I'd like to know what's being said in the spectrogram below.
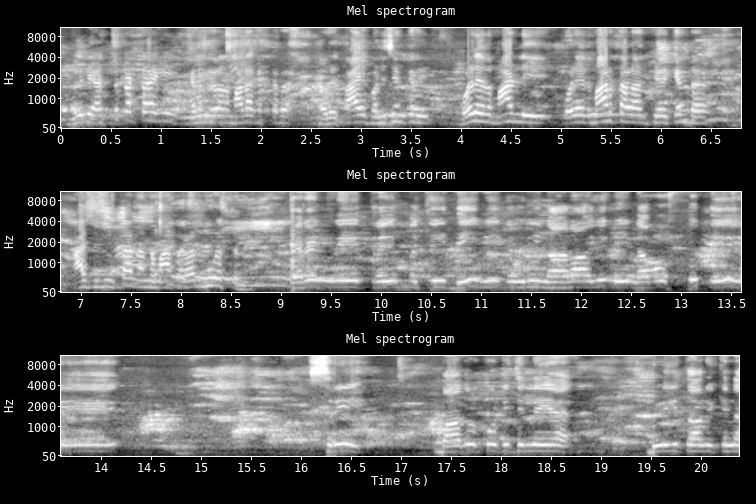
ಅದರಲ್ಲಿ ಅಚ್ಚುಕಟ್ಟಾಗಿ ಕೆಲಸಗಳನ್ನು ಮಾಡಾಕತ್ತಾರ. ಅವ್ರಿಗೆ ತಾಯಿ ಬನಶಂಕರಿ ಒಳ್ಳೇದು ಮಾಡಲಿ ಒಳ್ಳೇದು ಮಾಡ್ತಾಳ ಅಂತ ಹೇಳ್ಕೊಂಡು ಆಶಿಸುತ್ತಾ ನನ್ನ ಮಾತುಗಳನ್ನು ಮುಗಿಸ್ತೇನೆ. ಶರಣ್ಯೆ ತ್ರಯಂಬಕಿ ದೇವಿ ಗೌರಿ ನಾರಾಯಣಿ ನಮಸ್ತುತೆ. ಶ್ರೀ ಬಾಗಲಕೋಟೆ ಜಿಲ್ಲೆಯ ಬಿಳಗಿ ತಾಲೂಕಿನ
